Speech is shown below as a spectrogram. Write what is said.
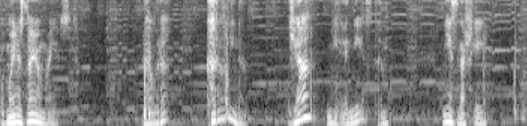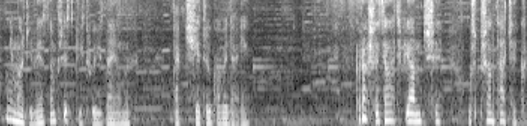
Bo moja znajoma jest. Laura? Karolina. Ja? Nie, nie jestem. Nie znasz jej. Niemożliwe, ja znam wszystkich twoich znajomych. Tak ci się tylko wydaje. Proszę, załatwiłam trzy u sprzątaczek.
